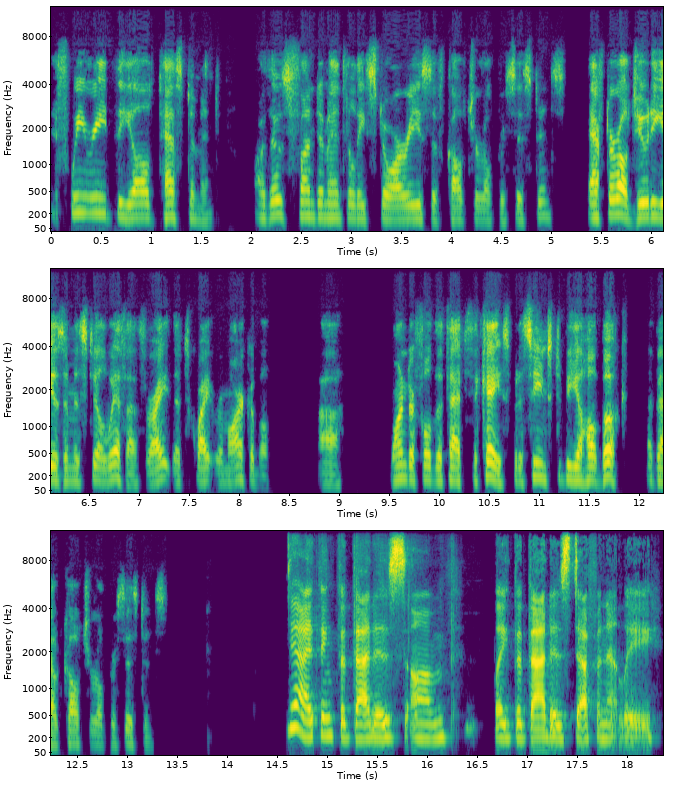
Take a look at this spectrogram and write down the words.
If we read the Old Testament, are those fundamentally stories of cultural persistence? After all, Judaism is still with us, right? That's quite remarkable. Uh, wonderful that that's the case, but it seems to be a whole book about cultural persistence. Yeah, I think that that is um, like that that is definitely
